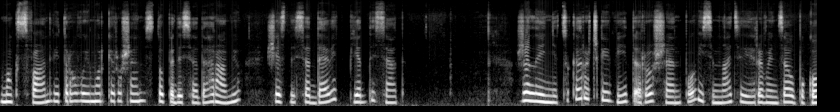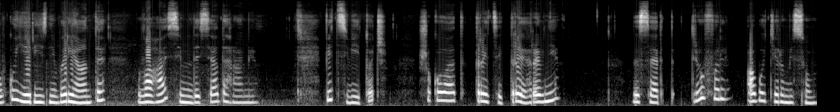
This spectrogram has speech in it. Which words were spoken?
Fun від торгової марки Рошен 150 грамів 69,50 Желейні цукерочки від Рошен по 18 гривень за упаковку. Є різні варіанти. Вага 70 грамів. Підсвіточ шоколад 33 гривні. Десерт трюфель або тірамісу.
